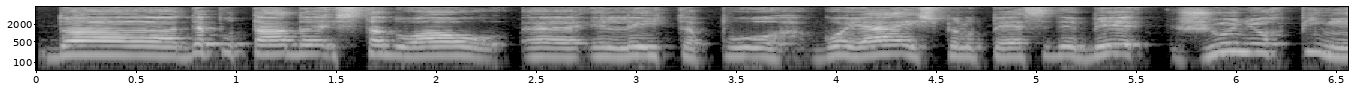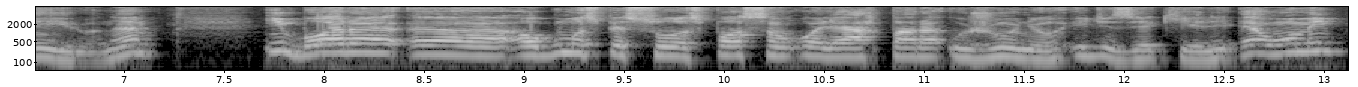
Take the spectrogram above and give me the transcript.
da deputada estadual uh, eleita por Goiás pelo PSDB, Júnior Pinheiro. Né? Embora uh, algumas pessoas possam olhar para o Júnior e dizer que ele é homem,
